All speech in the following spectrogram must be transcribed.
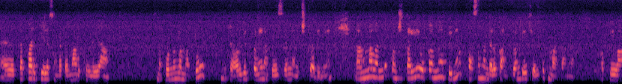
தப்பாக தப்பா இருக்கையில சங்கட்டமா இருக்கும் இல்லையா? இந்த பொண்ணுங்களை மட்டும் டார்கெட் பண்ணி நான் பேசுறேன்னு நினச்சிக்காதீங்க. நம்ம வந்து கொஞ்சம் தள்ளி உட்காந்தோம் அப்படின்னா பசங்க அந்த அளவுக்கு அட்வான்டேஜ் எடுத்துக்க மாட்டாங்க. ஓகேவா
